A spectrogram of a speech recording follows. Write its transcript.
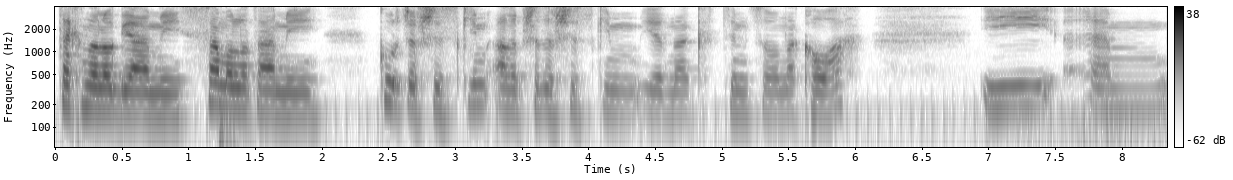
technologiami, samolotami, kurczę wszystkim, ale przede wszystkim jednak tym, co na kołach. I em,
